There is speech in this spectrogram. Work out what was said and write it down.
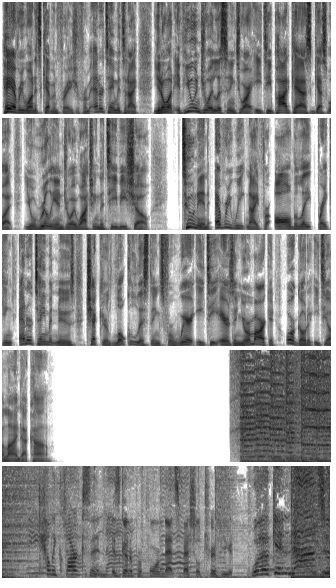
Hey everyone, it's Kevin Frazier from Entertainment Tonight. You know what? If you enjoy listening to our ET podcast, guess what? You'll really enjoy watching the TV show. Tune in every weeknight for all the late breaking entertainment news. Check your local listings for where ET airs in your market or go to etonline.com. Kelly Clarkson is going to perform that special tribute. Working nine to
